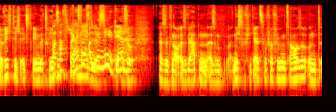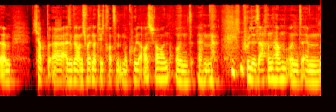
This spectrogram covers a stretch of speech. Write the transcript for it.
richtig extrem betrieben. Was hast du da Was genäht? hast du genäht? Ja. Also, also genau, also wir hatten also nicht so viel Geld zur Verfügung zu Hause und ähm, ich habe äh, also genau und ich wollte natürlich trotzdem immer cool ausschauen und ähm, coole Sachen haben und ähm,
